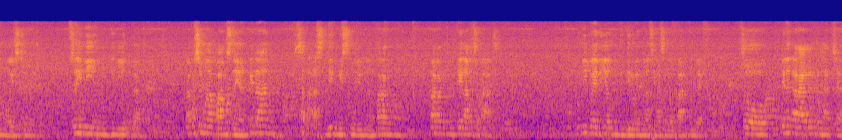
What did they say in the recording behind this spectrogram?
ng moisture. So hindi yung, hindi yung ugat. Tapos yung mga pumps na yan, kailangan sa taas din mismo yung ano, parang, parang kailangan sa taas. Hindi pwede yung didiligan mo lang sila sa lupa. Hindi. So, pinag-aralan ko lahat siya,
